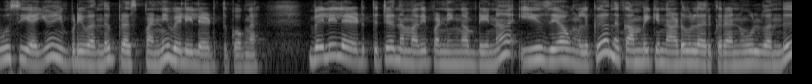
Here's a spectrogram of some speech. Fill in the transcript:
ஊசியையும் இப்படி வந்து ப்ரெஸ் பண்ணி வெளியில் எடுத்துக்கோங்க. வெளியில் எடுத்துகிட்டு இந்த மாதிரி பண்ணிங்க அப்படின்னா ஈஸியாக உங்களுக்கு அந்த கம்பிக்கு நடுவில் இருக்கிற நூல் வந்து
